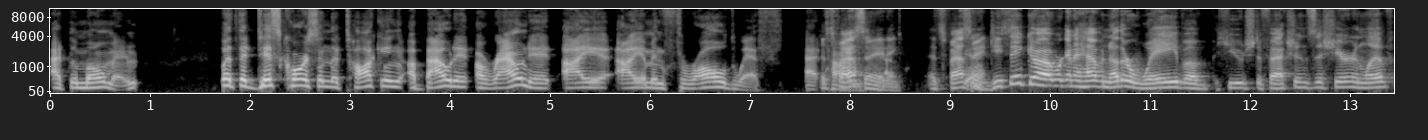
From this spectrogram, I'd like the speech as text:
at the moment. But the discourse and the talking about it around it, I I am enthralled with. At it's times. fascinating. It's fascinating. Yeah. Do you think uh, we're going to have another wave of huge defections this year in LIV?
